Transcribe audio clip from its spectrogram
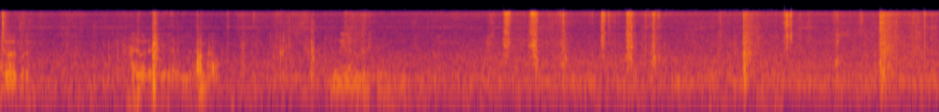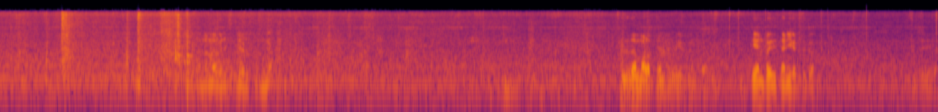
அறுவலை கொடு அறுவலை கீழே இன்னும் பிரச்சனை இல்லை. நல்லா வெளிச்சத்தில் எடுத்துக்கோங்க. இதுதான் மலை தேன் எப்படி இருக்குன்னு பாருங்கள் தேன் பகுதி தனியாக எடுத்துக்கோ தெரியுதா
